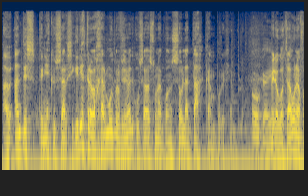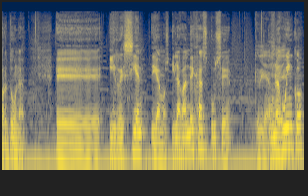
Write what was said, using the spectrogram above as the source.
Antes tenías que usar, si querías trabajar muy profesional, usabas una consola Tascam, por ejemplo. Pero costaba una fortuna. Eh, y recién, digamos, y las bandejas usé unas Eh, Winco,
